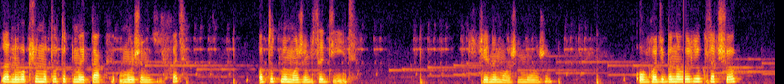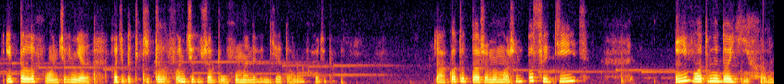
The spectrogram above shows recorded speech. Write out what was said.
Ладно, в общем, вот тут, тут мы так можем ехать. Вот тут мы можем садить. Чи не можем, можем. О, вроді би новий рюкзачок і телефончик. Ні, вроді би такий телефончик вже був. У мене він є дома, вроді би. Так, от тут теж ми можемо посидіти. І от ми доїхали.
